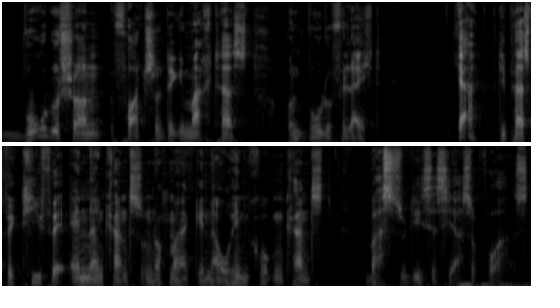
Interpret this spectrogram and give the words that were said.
wo du schon Fortschritte gemacht hast und wo du vielleicht ja, die Perspektive ändern kannst und nochmal genau hingucken kannst, was du dieses Jahr so vorhast.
